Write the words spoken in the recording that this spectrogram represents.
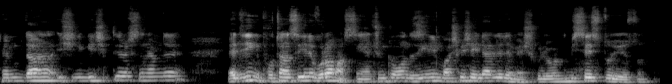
Hem daha işini geciktirirsin hem de ya dediğin gibi potansiyelini vuramazsın yani. Çünkü o anda zihnin başka şeylerle de meşgul. Orada bir ses duyuyorsun.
